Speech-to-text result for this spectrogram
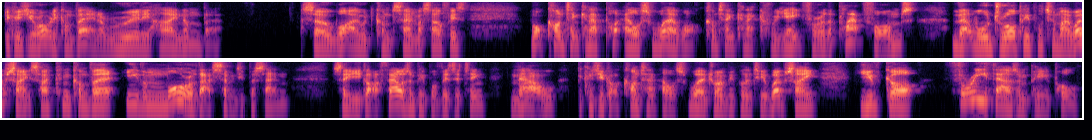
because you're already converting a really high number. So what I would concern myself is what content can I put elsewhere? What content can I create for other platforms that will draw people to my website so I can convert even more of that 70%? So you got a thousand people visiting. Now, because you've got content elsewhere drawing people into your website, you've got 3,000 people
